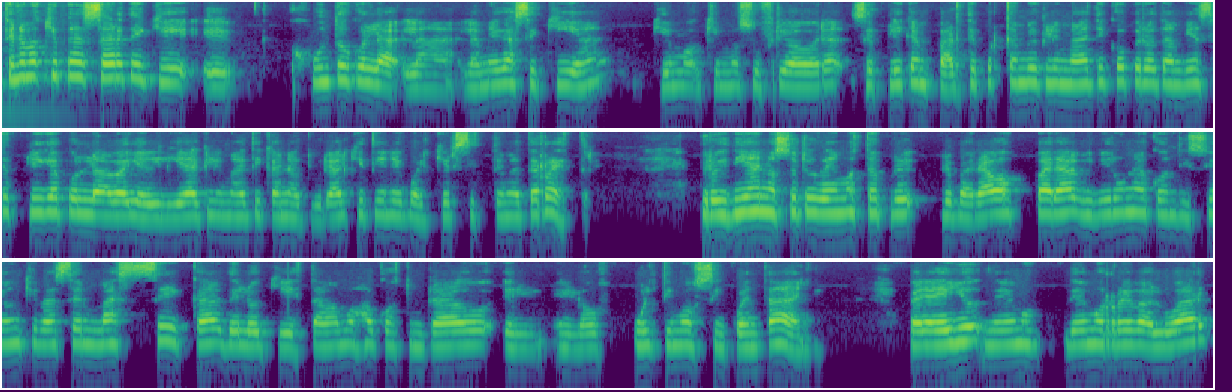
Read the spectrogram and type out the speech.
Tenemos que pensar de que eh, junto con la, mega sequía que hemos, sufrido ahora, se explica en parte por cambio climático, pero también se explica por la variabilidad climática natural que tiene cualquier sistema terrestre. Pero hoy día nosotros debemos estar preparados para vivir una condición que va a ser más seca de lo que estábamos acostumbrados en, los últimos 50 años. Para ello debemos, debemos reevaluar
